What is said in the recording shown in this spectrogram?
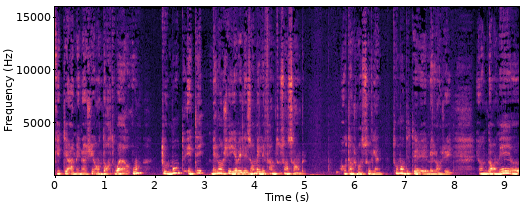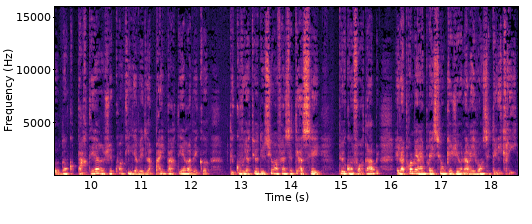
qui était aménagée en dortoir où tout le monde était mélangé. Il y avait les hommes et les femmes tous ensemble. Autant je m'en souviens. Tout le monde était mélangé. Et on dormait euh, donc par terre. Je crois qu'il y avait de la paille par terre avec euh, des couvertures dessus. Enfin, c'était assez peu confortable. Et la première impression que j'ai en arrivant, c'était les cris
